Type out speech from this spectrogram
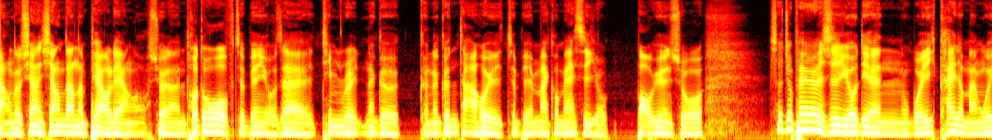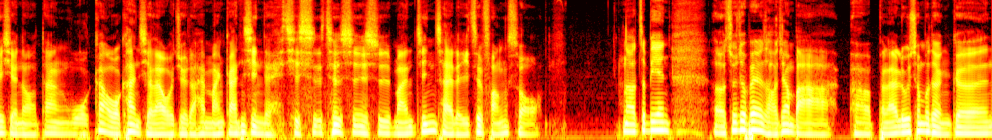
长得像相当的漂亮哦，虽然 Total Wolf 这边有在 Team Red 那个可能跟大会这边 Michael Masi 有抱怨说，Sergio Perez 有点危开的蛮危险哦，但我看我看起来我觉得还蛮干净的，其实这是是蛮精彩的一次防守。那这边，呃，Sergio Perez 好像把呃本来 Lewis Hamilton 跟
